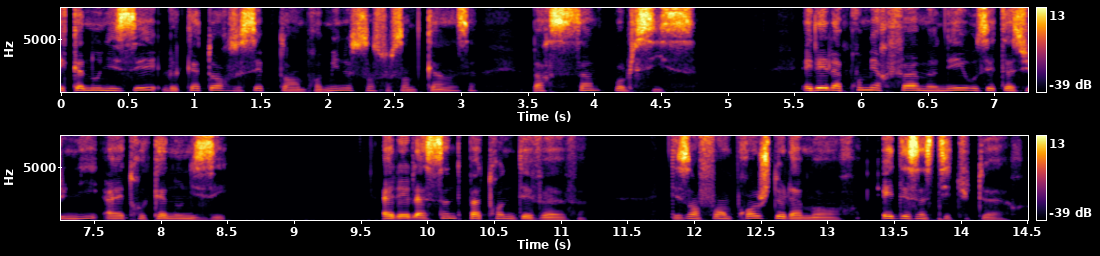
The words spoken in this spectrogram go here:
et canonisée le 14 septembre 1975 par Saint Paul VI. Elle est la première femme née aux États-Unis à être canonisée. Elle est la sainte patronne des veuves, des enfants proches de la mort et des instituteurs.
